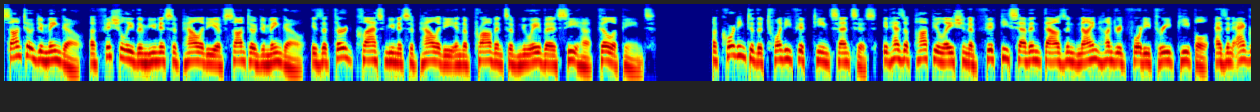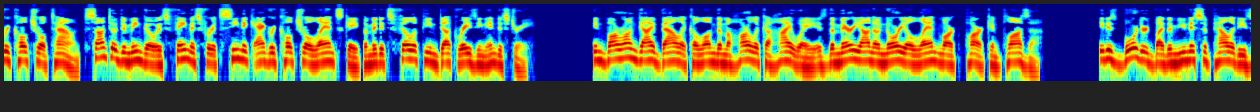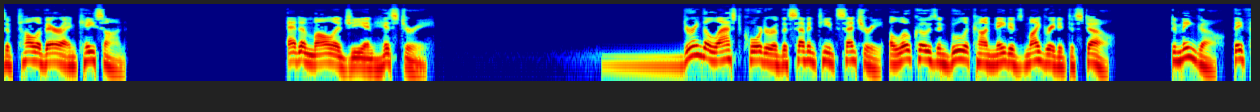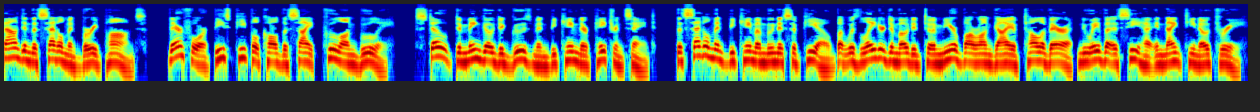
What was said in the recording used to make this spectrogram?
Santo Domingo, officially the municipality of Santo Domingo, is a third-class municipality in the province of Nueva Ecija, Philippines. According to the 2015 census, it has a population of 57,943 people. As an agricultural town, Santo Domingo is famous for its scenic agricultural landscape amid its Philippine duck-raising industry. In Barangay Balic along the Maharlika Highway is the Mariano Noriel Landmark Park and Plaza. It is bordered by the municipalities of Talavera and Quezon. Etymology and history During the last quarter of the 17th century, Ilocos and Bulacan natives migrated to Sto. Domingo. They found in the settlement buri palms. Therefore, these people called the site Pulang Buli. Sto. Domingo de Guzman became their patron saint. The settlement became a municipio but was later demoted to a mere barangay of Talavera, Nueva Ecija in 1903.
